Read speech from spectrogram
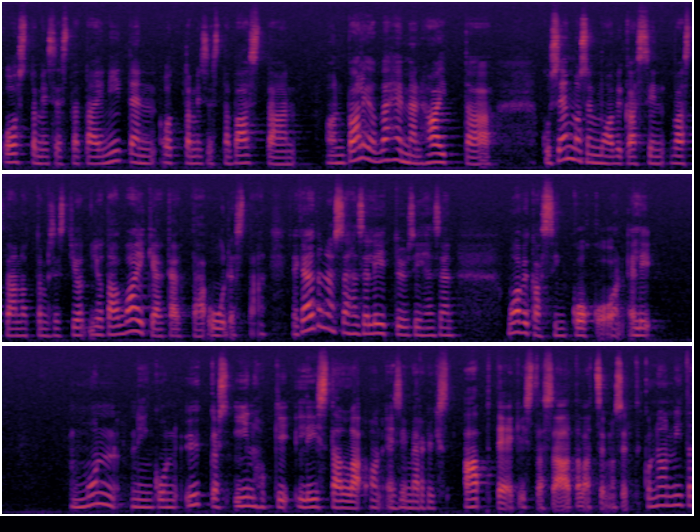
ostamisesta tai niiden ottamisesta vastaan on paljon vähemmän haittaa kuin semmoisen muovikassin vastaanottamisesta, jota on vaikea käyttää uudestaan. Ja käytännössähän se liittyy siihen sen muovikassin kokoon. Eli mun niin kun ykkösinhokki-listalla on esimerkiksi apteekista saatavat semmoiset, kun ne on niitä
